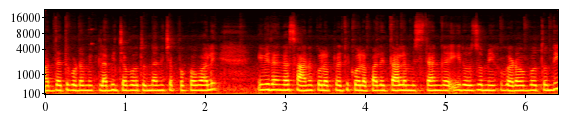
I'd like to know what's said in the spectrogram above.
మద్దతు కూడా మీకు లభించబోతుందని చెప్పుకోవాలి. ఈ విధంగా సానుకూల ప్రతికూల ఫలితాల మిశ్రంగా ఈరోజు మీకు గడవబోతుంది.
